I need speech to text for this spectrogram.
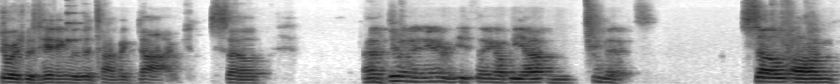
George was hitting with Atomic Dog. So I'm doing an interview thing. I'll be out in two minutes. So um,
